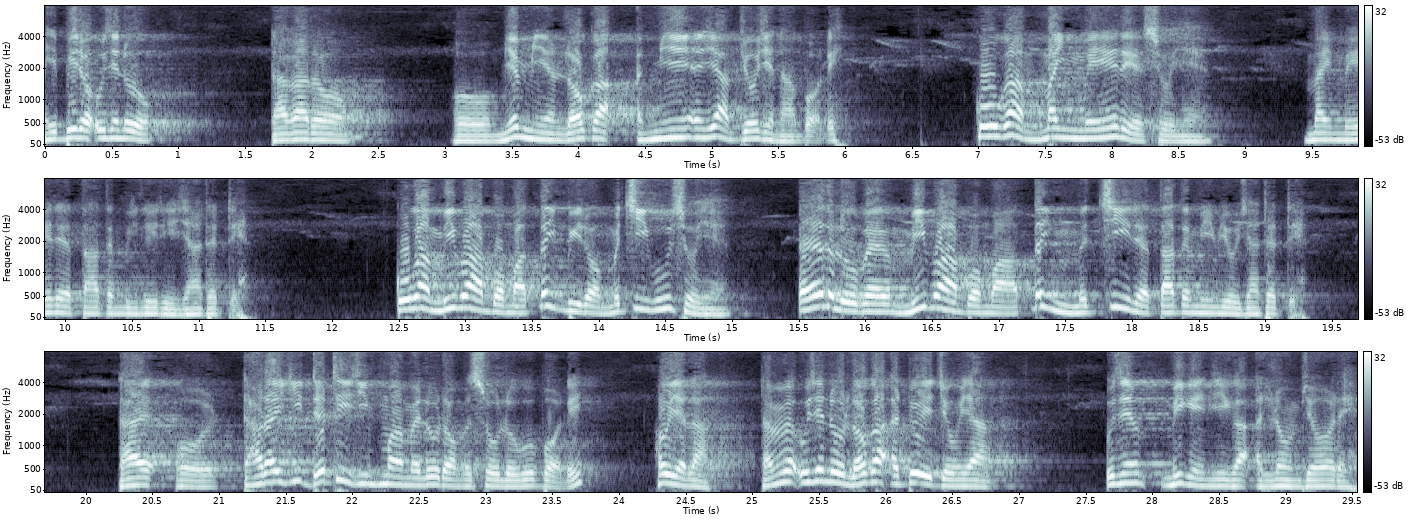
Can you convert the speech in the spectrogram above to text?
အေးပြီးတော့ဦးဇင်းတို့ဒါကတော့ဟိုမျက်မြင်လောကအမြင်အရပြောချင်တာပေါ့လေကိုကမိုက်မဲတယ်ဆိုရင် မိုက်မဲတဲ့သားသမီးလေးတွေရတတ်တယ်ကိုကမိဘအပေါ်မှာတိတ်ပြီးတော့မကြည့်ဘူးဆိုရင်အဲဒါလိုပဲမိဘအပေါ်မှာတိတ်မကြည့်တဲ့သားသမီးမျိုးရတတ်တယ်ဒါဟိုဒါရိုက်ကြီးဓာတ်တိကြီးမှန်မယ်လို့တော့မဆိုလိုဘူးပေါ့လေဟုတ်ရဲ့လားဒါပေမဲ့ဦးဇင်းတို့လောကအတွေ့အကြုံရဦးဇင်းမိခင်ကြီးကအလွန်ပြောတယ်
